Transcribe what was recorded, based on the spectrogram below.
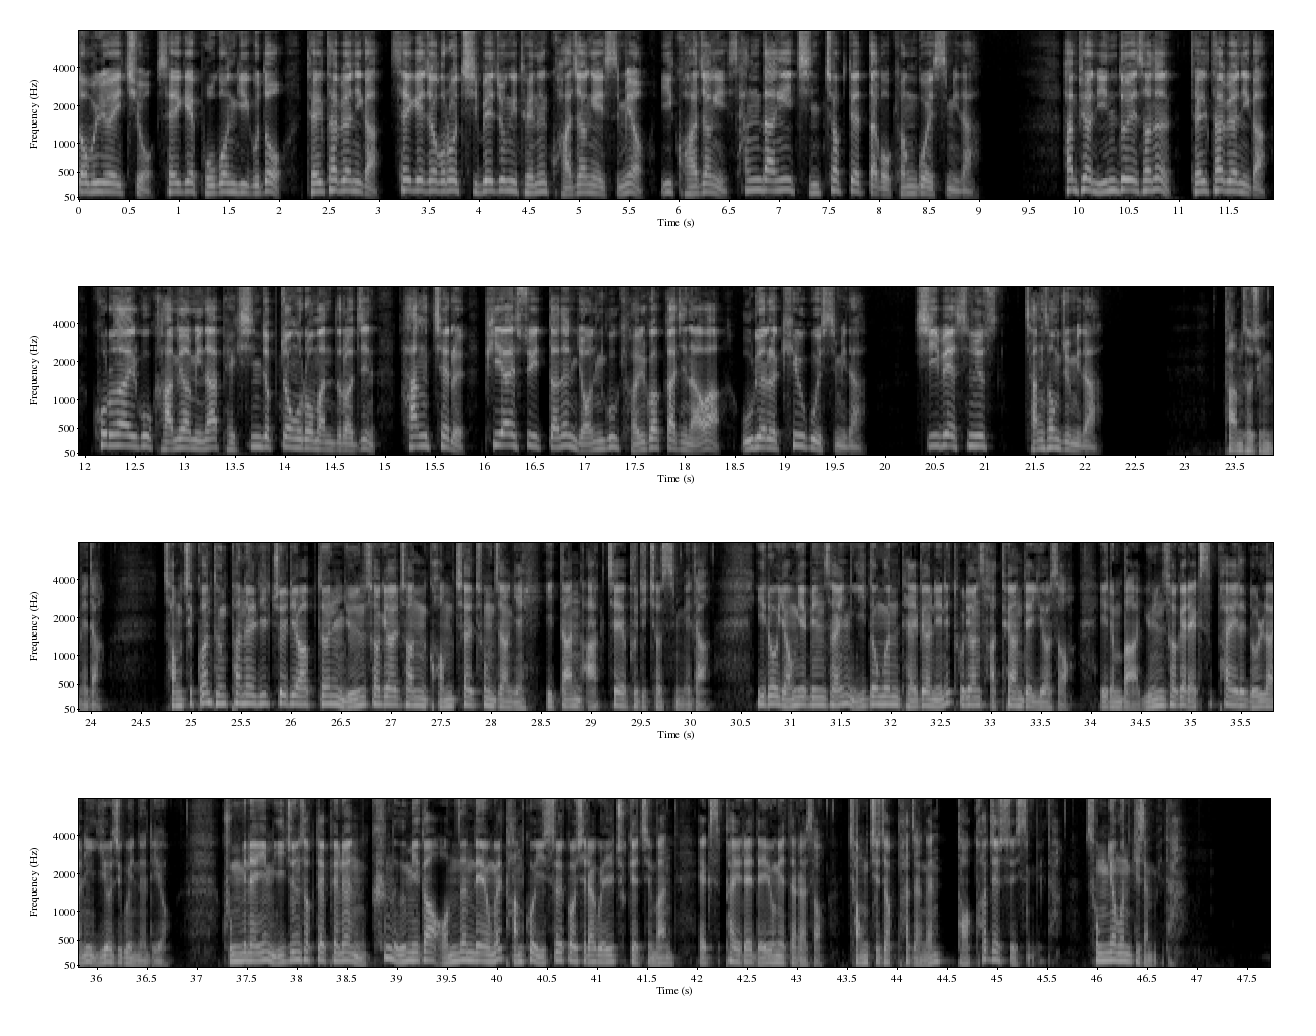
WHO 세계보건기구도 델타 변이가 세계적으로 지배종이 되는 과정에 있으며 이 과정이 상당히 진척됐다고 경고했습니다. 한편 인도에서는 델타 변이가 코로나19 감염이나 백신 접종으로 만들어진 항체를 피할 수 있다는 연구 결과까지 나와 우려를 키우고 있습니다. CBS 뉴스 장성주입니다. 다음 소식입니다. 정치권 등판을 일주일 앞둔 윤석열 전 검찰총장이 잇단 악재에 부딪혔습니다. 1호 영입 인사인 이동훈 대변인이 돌연 사퇴한 데 이어서 이른바 윤석열 엑스파일 논란이 이어지고 있는데요. 국민의힘 이준석 대표는 큰 의미가 없는 내용을 담고 있을 것이라고 일축했지만 엑스파일의 내용에 따라서 정치적 파장은 더 커질 수 있습니다. 송영훈 기자입니다.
